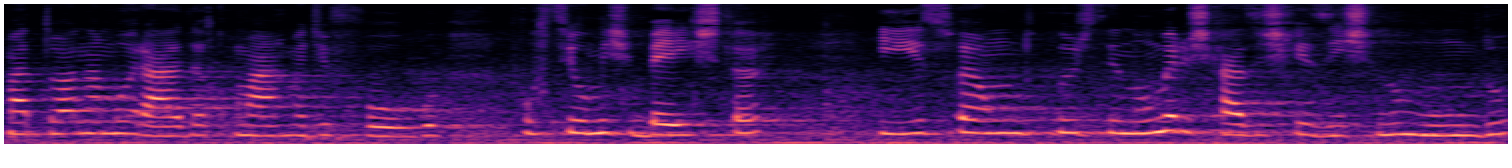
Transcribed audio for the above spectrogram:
matou a namorada com uma arma de fogo por ciúmes besta. E isso é um dos inúmeros casos que existe no mundo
